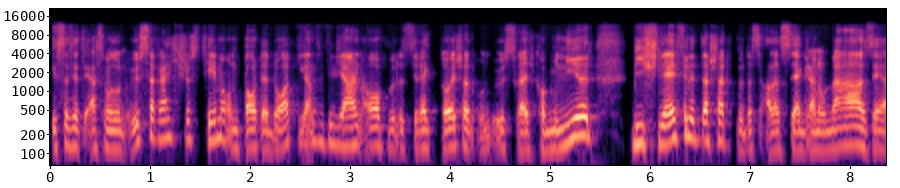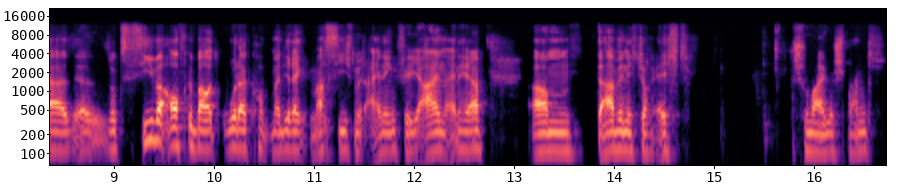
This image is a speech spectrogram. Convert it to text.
ist das jetzt erstmal so ein österreichisches Thema und baut er dort die ganzen Filialen auf? Wird es direkt Deutschland und Österreich kombiniert? Wie schnell findet das statt? Wird das alles sehr granular, sehr, sehr sukzessive aufgebaut oder kommt man direkt massiv mit einigen Filialen einher? Ähm, da bin ich doch echt schon mal gespannt,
